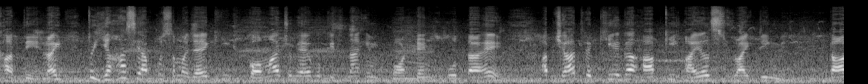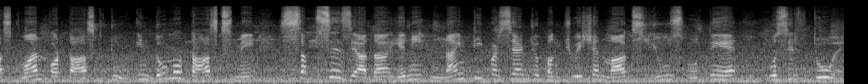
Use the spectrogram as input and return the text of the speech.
کھاتے ہیں رائٹ تو یہاں سے آپ کو سمجھ آئے کہ کوما جو ہے وہ کتنا امپورٹنٹ ہوتا ہے اب یاد رکھیے گا آپ کی آئلس رائٹنگ میں ٹاسک ون اور ٹاسک ٹو۔ ان دونوں ٹاسکس میں سب سے زیادہ یعنی نائنٹی پرسینٹ جو پنکچویشن مارکس یوز ہوتے ہیں وہ صرف دو ہیں۔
